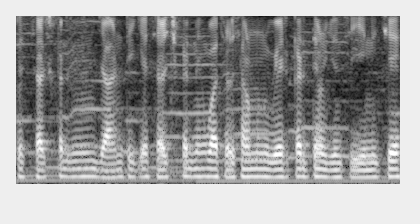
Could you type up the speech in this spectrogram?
पर सर्च कर देनी जान, ठीक है? सर्च करने के बाद थोड़ा सा हम लोग वेट करते हैं और जिनसे ये नीचे,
